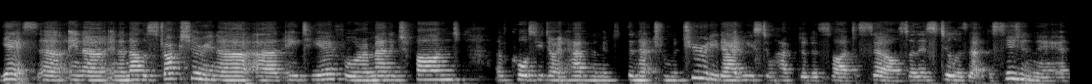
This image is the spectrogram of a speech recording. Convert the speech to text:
Yes, uh, in, a, in another structure, in a, an ETF or a managed fund, of course you don't have the, the natural maturity date, you still have to decide to sell. So there still is that decision there,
